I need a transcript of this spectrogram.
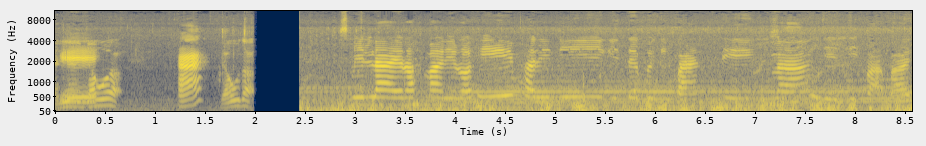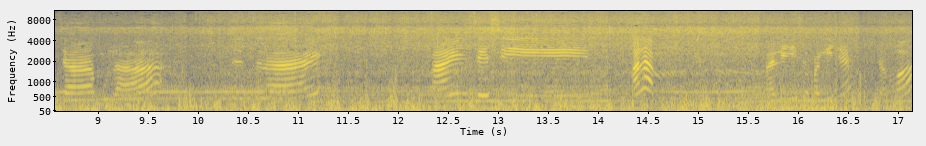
Ini Okey. jauh tak? Ha? Jauh tak? Bismillahirrahmanirrahim. Hari ni kita pergi panting Kelang JT Pak Badar pula. Kita try main sesi malam. Balik esok paginya. InsyaAllah.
